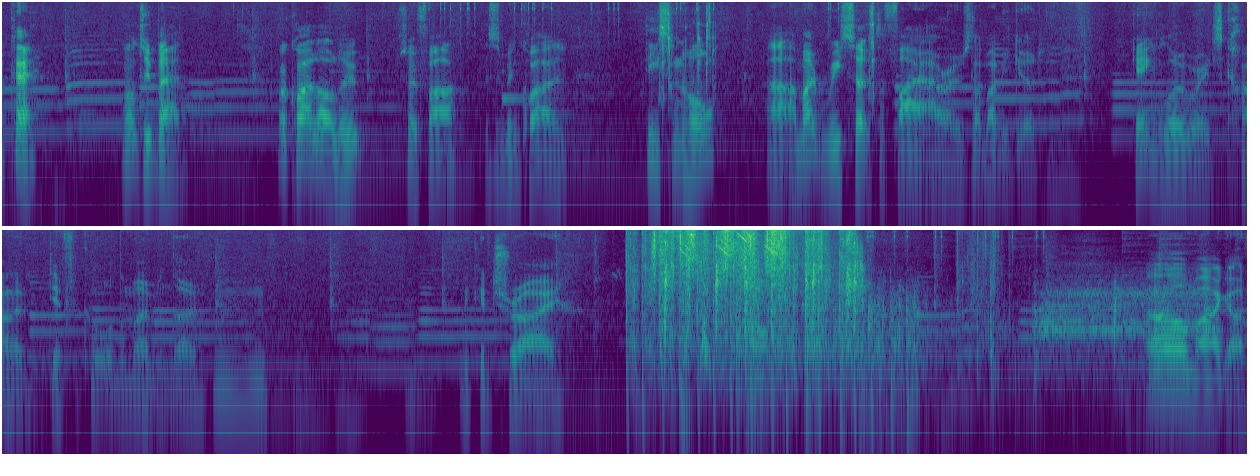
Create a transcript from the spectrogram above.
Okay. Not too bad. Got quite a lot of loot so far. This has been quite a decent haul. Uh, I might research the fire arrows. That might be good. Getting low grade is kind of difficult at the moment, though. Hmm. We could try. Oh. oh my god.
